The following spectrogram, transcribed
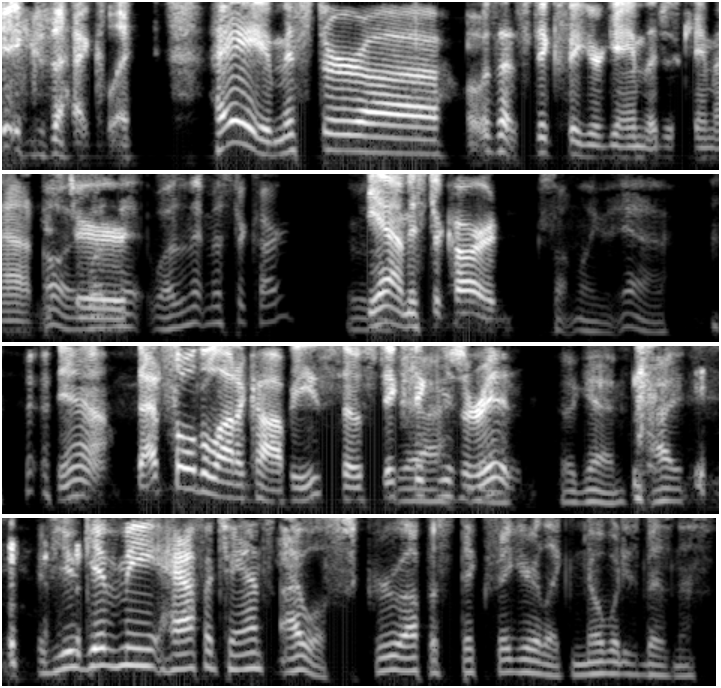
exactly. Hey, Mister. Uh, what was that stick figure game that just came out? Oh, Mister. wasn't it? Wasn't it Mr. Card? It yeah, like Mister Card. something like that. Yeah. Yeah, that sold a lot of copies, so stick Yeah, figures are yeah. in. Again, I if you give me half a chance, I will screw up a stick figure like nobody's business.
